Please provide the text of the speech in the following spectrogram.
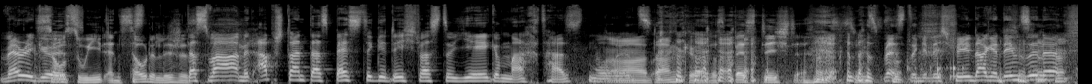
Very good. So sweet and so delicious. Das war mit Abstand das beste Gedicht, was du je gemacht hast, Ah, Moritz. danke. Das Bestdicht. Das beste Gedicht. Vielen Dank in dem Sinne.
